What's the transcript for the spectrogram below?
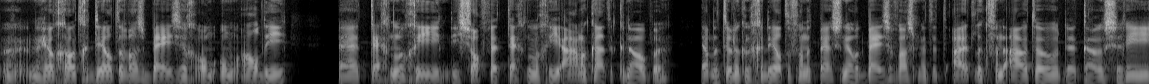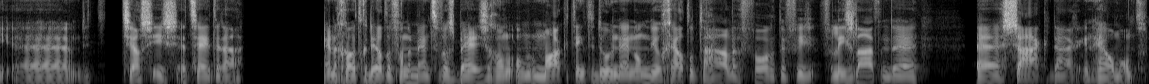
een heel groot gedeelte was bezig om, om al die uh, technologie, die software technologie aan elkaar te knopen. Je had natuurlijk een gedeelte van het personeel wat bezig was met het uiterlijk van de auto, de carrosserie, uh, de chassis, et cetera. En een groot gedeelte van de mensen was bezig om, om marketing te doen en om nieuw geld op te halen voor de verlieslatende uh, zaak daar in Helmond.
